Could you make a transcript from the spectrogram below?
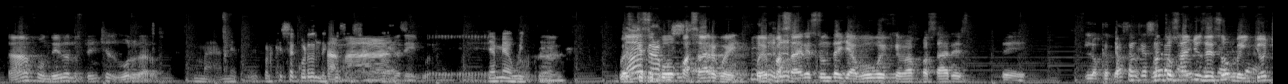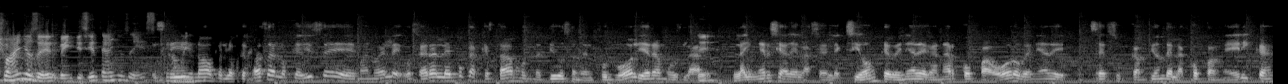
Estaban fundidos los pinches búlgaros. Mames, ¿por qué se acuerdan de cosas madre, güey. Ya me agüité. Pues no, que pero puede pues, pasar, güey. Puede pasar, es un déjà vu, güey, que va a pasar este. Lo que pasa es que ¿Cuántos años de eso? 28 años de 27 años de eso. Sí, no, pero lo que pasa, lo que dice Manuel, o sea, era la época que estábamos metidos en el fútbol y éramos la, la inercia de la selección que venía de ganar Copa Oro, venía de ser subcampeón de la Copa América.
